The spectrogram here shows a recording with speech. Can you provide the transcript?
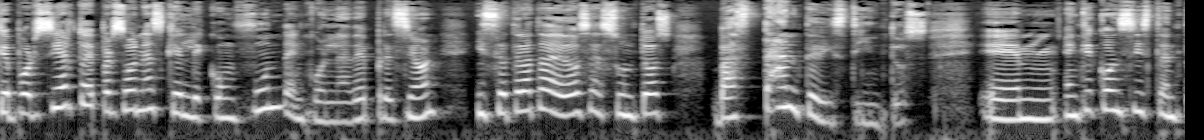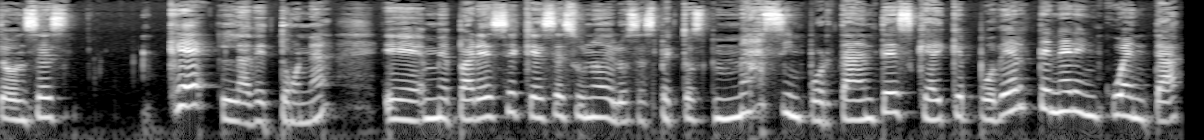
que por cierto hay personas que le confunden con la depresión y se trata de dos asuntos bastante distintos. Em, ¿En qué consiste entonces ¿Qué la detona? Eh, me parece que ese es uno de los aspectos más importantes que hay que poder tener en cuenta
